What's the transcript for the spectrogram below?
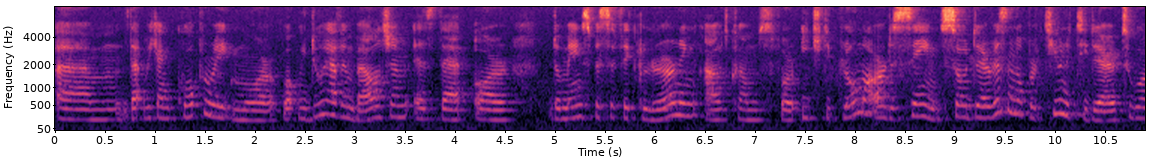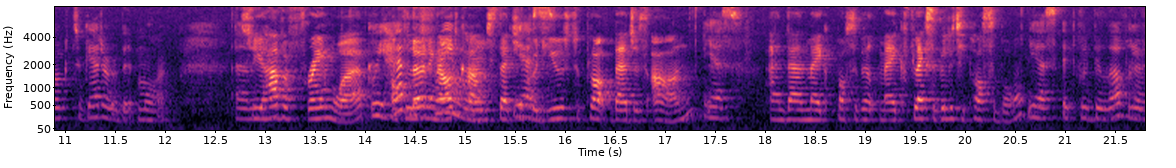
Um, that we can cooperate more. What we do have in Belgium is that our domain-specific learning outcomes for each diploma are the same, so there is an opportunity there to work together a bit more. Um, so you have a framework we have of learning framework, outcomes that you could use to plot badges on yes, and then make possible make flexibility possible. yes, it would be lovely Okay.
